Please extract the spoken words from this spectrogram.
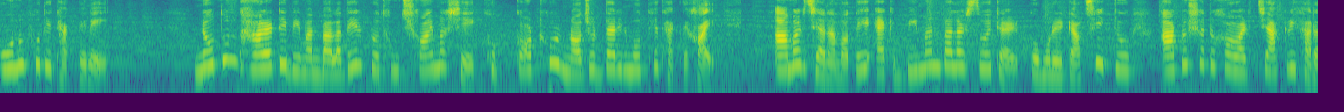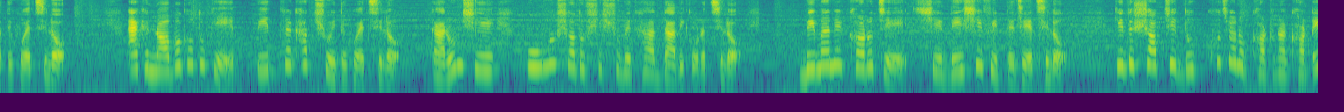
অনুভূতি থাকতে নেই। নতুন ভাড়াটে বিমানবালাদের প্রথম ছয় মাসে খুব কঠোর নজরদারির মধ্যে থাকতে হয়। আমার জানা মতে, এক বিমানবালার সোয়েটার কোমরের কাছে একটু আটোসাটো হওয়ার চাকরি হারাতে হয়েছিল। এক নবগতকে বেত্রাঘাত সইতে হয়েছিল, কারণ সে পূর্ণ সদস্যের সুবিধা দাবি করেছিল। বিমানের খরচে সে দেশে ফিরতে চেয়েছিল, কিন্তু সবচেয়ে দুঃখজনক ঘটনা ঘটে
